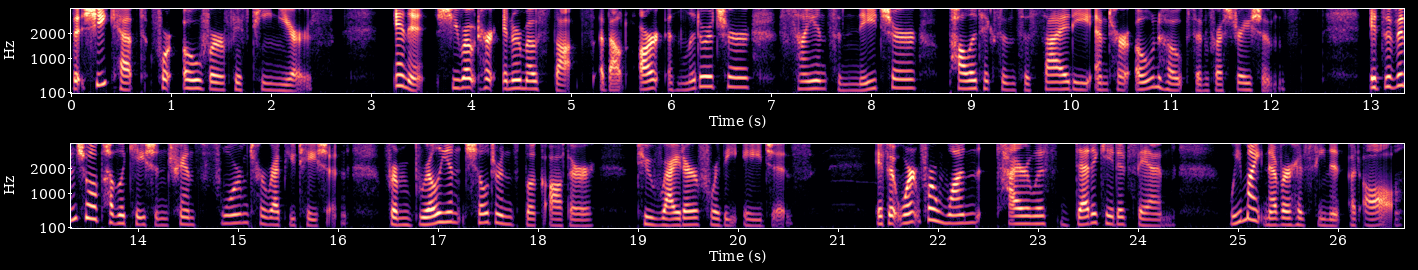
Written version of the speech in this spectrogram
that she kept for over 15 years. In it, she wrote her innermost thoughts about art and literature, science and nature, politics and society, and her own hopes and frustrations. Its eventual publication transformed her reputation from brilliant children's book author to writer for the ages. If it weren't for one tireless, dedicated fan, we might never have seen it at all.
